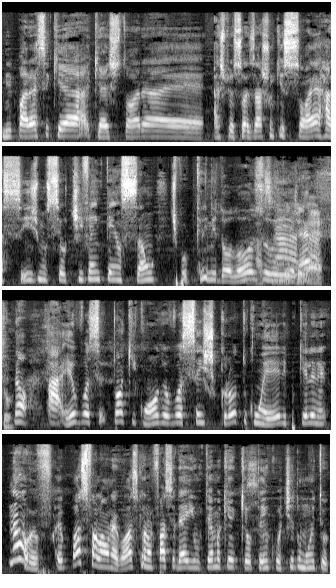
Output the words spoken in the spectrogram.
Me parece que a, que a história é. As pessoas acham que só é racismo se eu tive a intenção, tipo, crime doloso Racismo e. Né? direto. Não, ah, eu vou ser, tô aqui com o Olga, eu vou ser escroto com ele, porque ele. é. Não, eu, eu posso falar um negócio que eu não faço ideia, e um tema que, que eu tenho curtido muito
